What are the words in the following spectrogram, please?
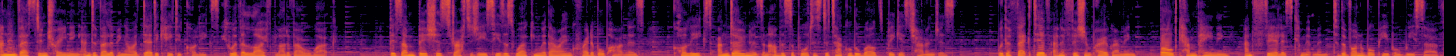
and invest in training and developing our dedicated colleagues who are the lifeblood of our work. This ambitious strategy sees us working with our incredible partners, colleagues, and donors and other supporters to tackle the world's biggest challenges. With effective and efficient programming, bold campaigning, and fearless commitment to the vulnerable people we serve.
